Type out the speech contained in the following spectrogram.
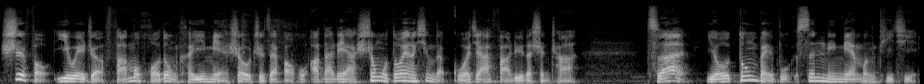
是否意味着伐木活动可以免受旨在保护澳大利亚生物多样性的国家法律的审查。此案由东北部森林联盟提起。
